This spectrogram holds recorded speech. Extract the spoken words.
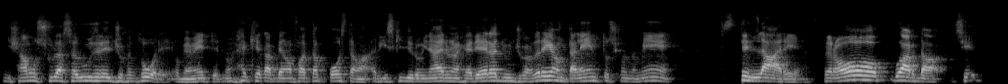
diciamo sulla salute del giocatore, ovviamente non è che l'abbiano fatto apposta, ma rischi di rovinare una carriera di un giocatore che ha un talento secondo me stellare, però guarda, si,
